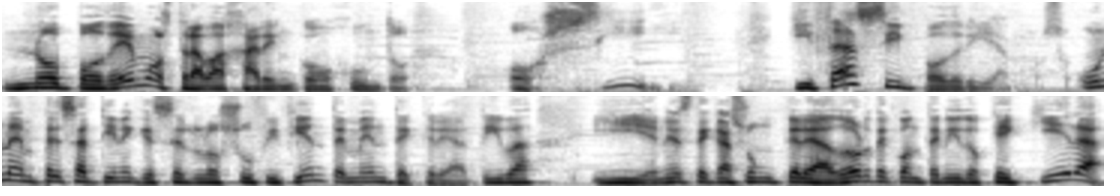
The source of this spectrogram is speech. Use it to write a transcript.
no podemos trabajar en conjunto. O sí. Quizás sí podríamos. Una empresa tiene que ser lo suficientemente creativa y en este caso un creador de contenido que quiera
